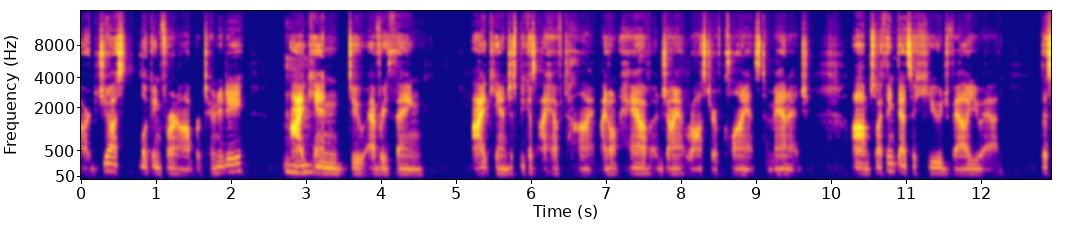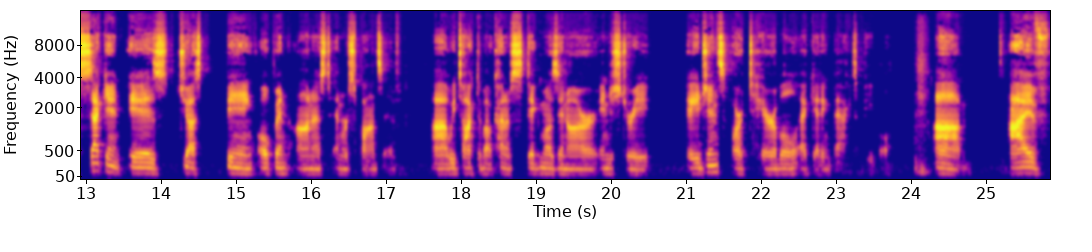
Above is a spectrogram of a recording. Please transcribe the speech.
are just looking for an opportunity, mm-hmm. I can do everything I can just because I have time. I don't have a giant roster of clients to manage. Um, so I think that's a huge value add. The second is just being open, honest, and responsive. Uh, we talked about kind of stigmas in our industry. Agents are terrible at getting back to people. Um, I've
